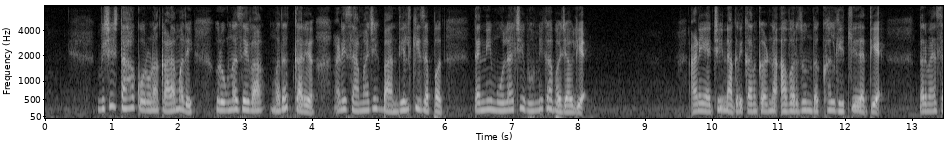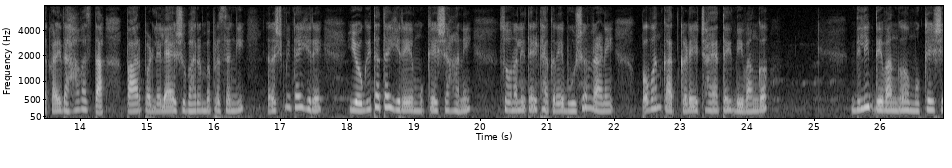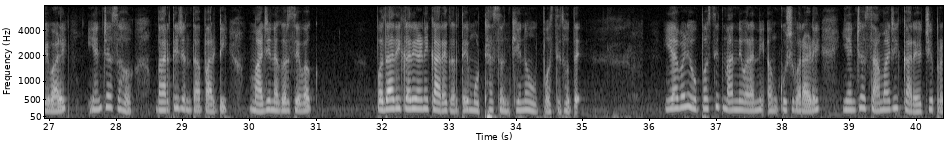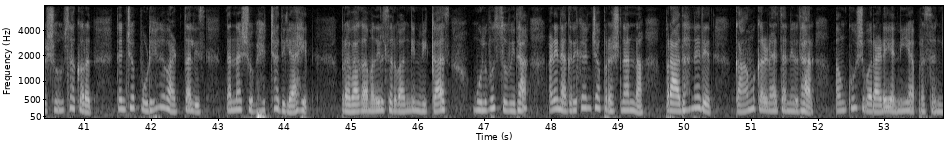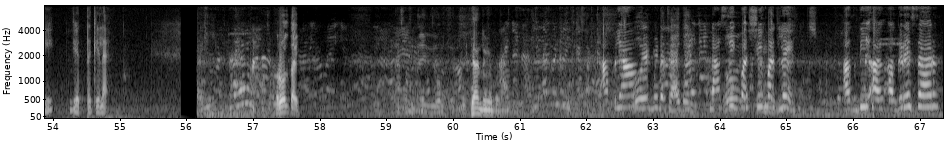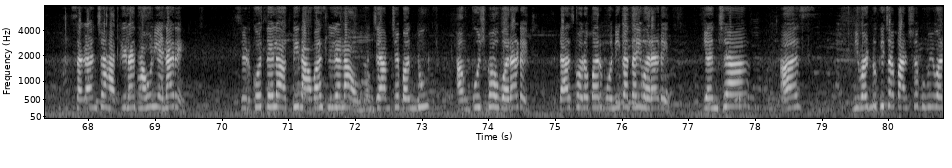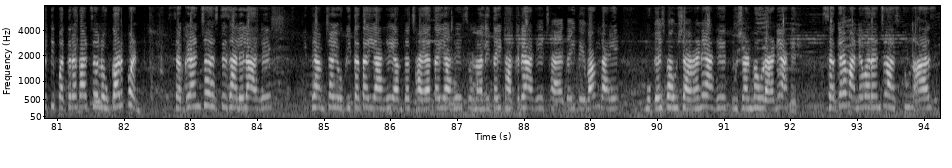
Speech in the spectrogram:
विशेषतः कोरोना काळामध्ये रुग्णसेवा मदतकार्य आणि सामाजिक बांधिलकी जपत त्यांनी मोलाची भूमिका बजावली आहे. आणि याची नागरिकांकडनं आवर्जून दखल घेतली जाते दरम्यान सकाळी दहा वाजता पार पडलेल्या या शुभारंभ प्रसंगी रश्मिताई हिरे योगिताताई हिरे मुकेश शहाणे सोनालीताई ठाकरे भूषण राणे पवन कातकडे छायाताई देवांग दिलीप देवांग मुकेश शेवाळे यांच्यासह भारतीय जनता पार्टी माजी नगरसेवक पदाधिकारी आणि कार्यकर्ते मोठ्या संख्येनं उपस्थित होते. यावेळी उपस्थित मान्यवरांनी अंकुश वराडे यांच्या सामाजिक कार्याची प्रशंसा करत त्यांच्या पुढील वाटचालीस त्यांना शुभेच्छा दिल्या आहेत. प्रभागामधील सर्वांगीण विकास मूलभूत सुविधा आणि नागरिकांच्या प्रश्नांना प्राधान्य देत काम करण्याचा निर्धार अंकुश वराडे यांनी या प्रसंगी व्यक्त केला. आपल्या नाशिक पश्चिम मधले अगदी अग्रेसर सगळ्यांच्या हाकेला धावून येणारे. सिडकोतलेलं अगदी नावाजलेलं नाव म्हणजे आमचे बंधू अंकुश भाऊ वराडे. त्याचबरोबर मोनिकाताई वराडे यांच्या आज निवडणुकीच्या पार्श्वभूमीवरती पत्रकाचं लोकार्पण सगळ्यांच्या हस्ते झालेलं आहे. इथे आमच्या योगिताताई आहे आमच्या छायाताई आहे सोनालीताई ठाकरे आहे छायाताई देवांग आहे मुकेश भाऊ शहाणे आहेत भूषण भाऊ राणे आहेत. सगळ्या मान्यवरांच्या हस्तून आज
